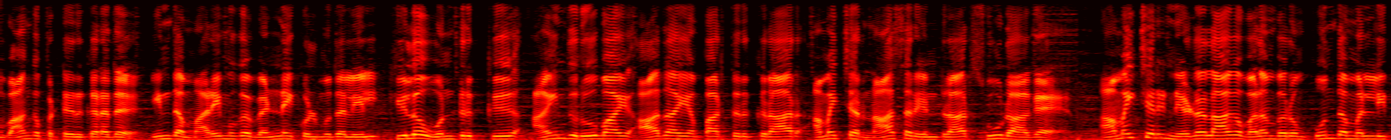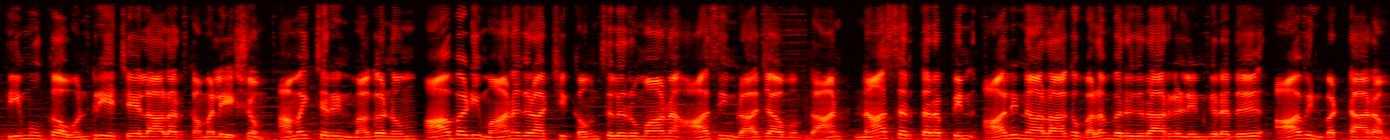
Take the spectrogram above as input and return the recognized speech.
வாங்கப்பட்டிருக்கிறது. இந்த மறைமுக வெண்ணெய் கொள்முதலில் கிலோ ஒன்றுக்கு ஐந்து ரூபாய் ஆதாயம் பார்த்திருக்கிறார் அமைச்சர் நாசர் என்றார் சூடாக. அமைச்சரின் நிழலாக வலம் வரும் பூந்தமல்லி திமுக ஒன்றிய செயலாளர் கமலேஷும் அமைச்சரின் மகனும் ஆவடி மாநகராட்சி கவுன்சிலருமான ஆசிம் ராஜாவும் தான் நாசர் தரப்பின் ஆளினாளாக வலம் வருகிறார்கள் என்கிறது ஆவின் வட்டாரம்.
